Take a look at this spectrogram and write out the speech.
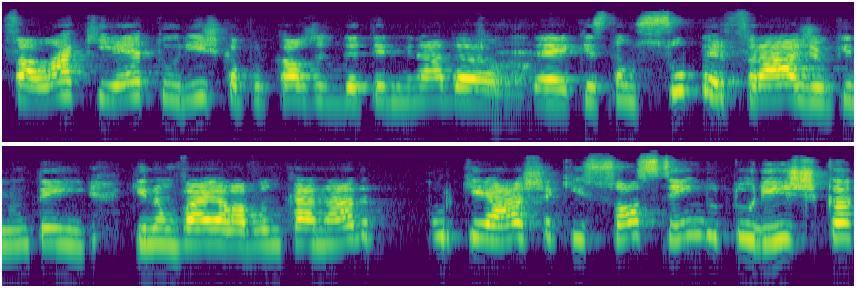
falar que é turística por causa de determinada Claro. é, questão super frágil, que não tem, que não vai alavancar nada, porque acha que só sendo turística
